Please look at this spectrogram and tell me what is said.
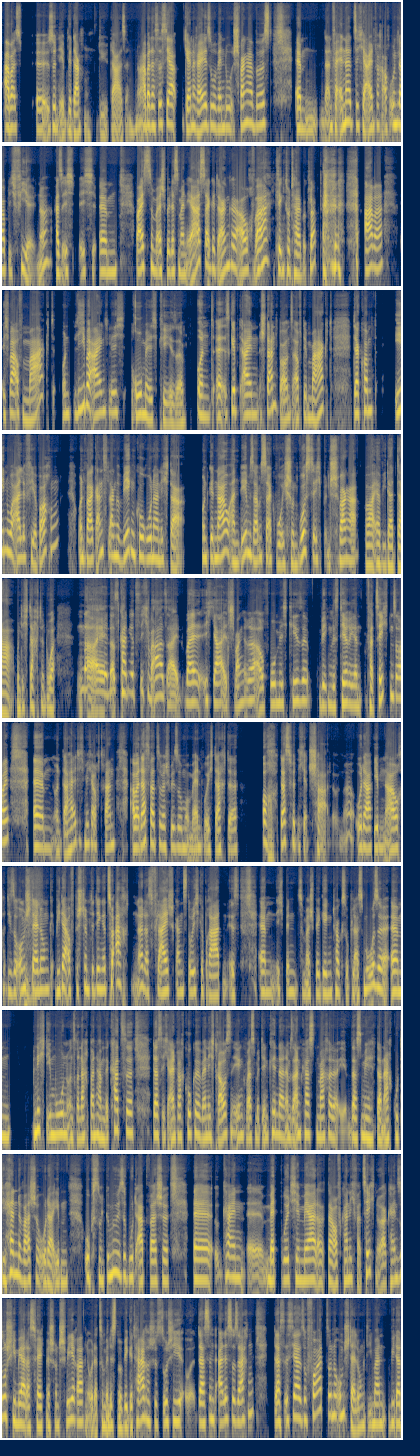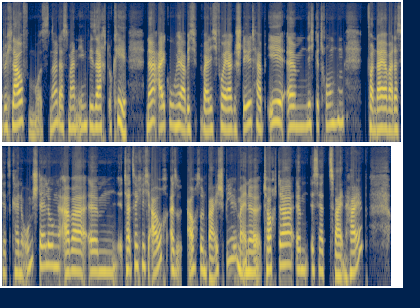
aber es äh, sind eben Gedanken, die da sind. Ne? Aber das ist ja generell so, wenn du schwanger wirst, ähm, dann verändert sich ja einfach auch unglaublich viel. Ne? Also ich, ich ähm, weiß zum Beispiel, dass mein erster Gedanke auch war, klingt total bekloppt, aber ich war auf dem Markt und liebe eigentlich Rohmilchkäse. Und äh, es gibt einen Stand bei uns auf dem Markt, der kommt eh nur alle vier Wochen und war ganz lange wegen Corona nicht da. Und genau an dem Samstag, wo ich schon wusste, ich bin schwanger, war er wieder da. Und ich dachte nur, nein, das kann jetzt nicht wahr sein, weil ich ja als Schwangere auf Rohmilchkäse wegen Listerien verzichten soll. Ähm, und da halte ich mich auch dran. Aber das war zum Beispiel so ein Moment, wo ich dachte, Och, das finde ich jetzt schade. Ne? Oder eben auch diese mhm. Umstellung, wieder auf bestimmte Dinge zu achten, ne? dass Fleisch ganz durchgebraten ist. Ähm, ich bin zum Beispiel gegen Toxoplasmose. Ähm, nicht immun. Unsere Nachbarn haben eine Katze, dass ich einfach gucke, wenn ich draußen irgendwas mit den Kindern im Sandkasten mache, dass mir danach gut die Hände wasche oder eben Obst und Gemüse gut abwasche. Äh, kein äh, Mettbrötchen mehr, darauf kann ich verzichten oder kein Sushi mehr, das fällt mir schon schwerer oder zumindest nur vegetarisches Sushi. Das sind alles so Sachen. Das ist ja sofort so eine Umstellung, die man wieder durchlaufen muss, ne? dass man irgendwie sagt, okay, ne, Alkohol habe ich, weil ich vorher gestillt habe, eh ähm, nicht getrunken getrunken. Von daher war das jetzt keine Umstellung, aber ähm, tatsächlich auch, also auch so ein Beispiel. Meine Tochter ähm, ist ja zweieinhalb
